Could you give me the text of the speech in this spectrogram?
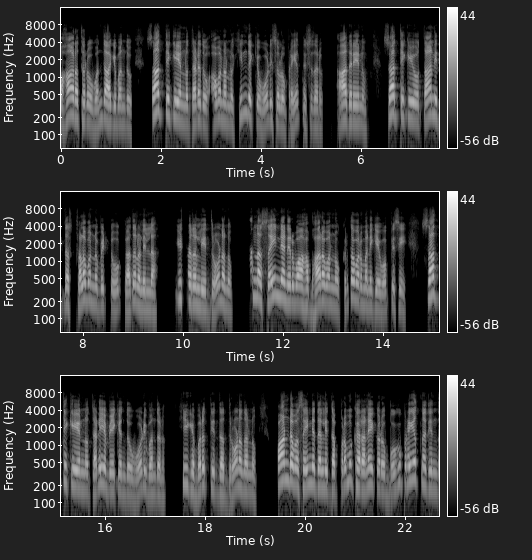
ಮಹಾರಥರು ಒಂದಾಗಿ ಬಂದು ಸಾತ್ವಿಕೆಯನ್ನು ತಡೆದು ಅವನನ್ನು ಹಿಂದಕ್ಕೆ ಓಡಿಸಲು ಪ್ರಯತ್ನಿಸಿದರು. ಆದರೇನು? ಸಾತ್ವಿಕೆಯು ತಾನಿದ್ದ ಸ್ಥಳವನ್ನು ಬಿಟ್ಟು ಕದಲಲಿಲ್ಲ. ಇಷ್ಟರಲ್ಲಿ ದ್ರೋಣನು ತನ್ನ ಸೈನ್ಯ ನಿರ್ವಾಹ ಭಾರವನ್ನು ಕೃತವರ್ಮನಿಗೆ ಒಪ್ಪಿಸಿ ಸಾತ್ವಿಕೆಯನ್ನು ತಡೆಯಬೇಕೆಂದು ಓಡಿ ಬಂದನು. ಹೀಗೆ ಬರುತ್ತಿದ್ದ ದ್ರೋಣನನ್ನು ಪಾಂಡವ ಸೈನ್ಯದಲ್ಲಿದ್ದ ಪ್ರಮುಖರನೇಕರು ಬಹು ಪ್ರಯತ್ನದಿಂದ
